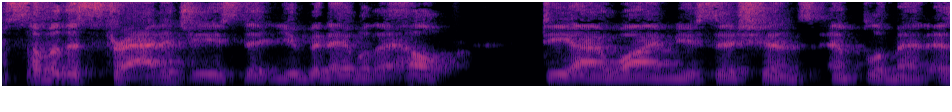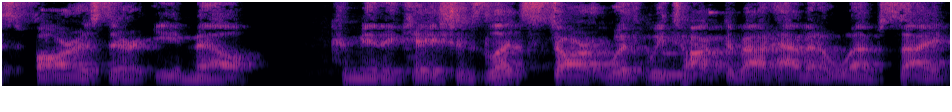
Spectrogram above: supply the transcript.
some of the strategies that you've been able to help DIY musicians implement as far as their email communications. Let's start with we talked about having a website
